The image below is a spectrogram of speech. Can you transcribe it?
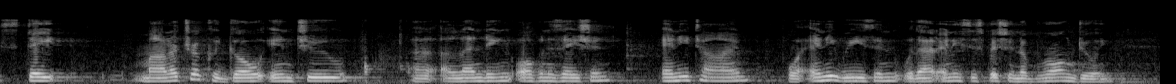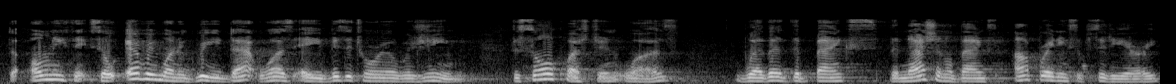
state monitor could go into a lending organization anytime for any reason without any suspicion of wrongdoing. The only thing, so everyone agreed that was a visitorial regime. The sole question was whether the bank's, the national bank's operating subsidiary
